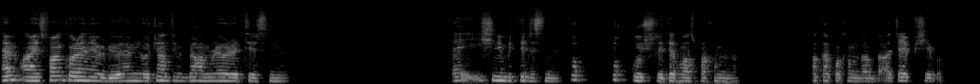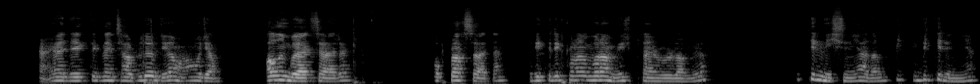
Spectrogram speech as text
Hem Ice Fang öğrenebiliyor hem Locan tipi bir hamle öğretirsiniz. Ve işini bitirirsiniz. Çok çok güçlü defans bakımından. Atak bakımından da acayip bir şey bu. Yani evet elektrikten çarpılıyor diyor ama hocam alın bu aksesuarı. Toprak zaten. Elektrik buna vuramıyor. Hiçbir tane vurulamıyor. Bitirin işini ya adam. Bit bitirin ya.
